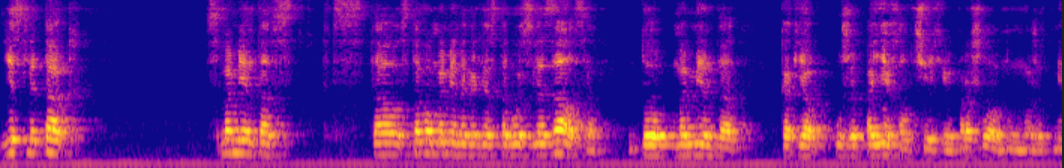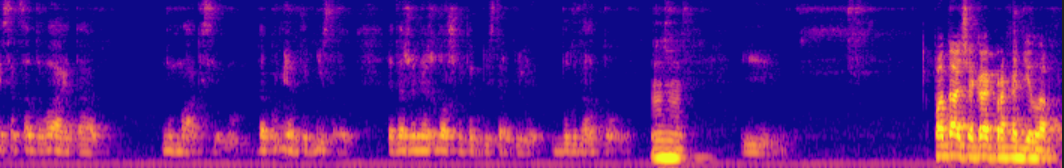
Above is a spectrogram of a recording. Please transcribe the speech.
если так, с момента, с, с того момента, как я с тобой связался, до момента как я уже поехал в Чехию, прошло, ну, может, месяца два, это, ну, максимум. Документы быстро, я даже не ожидал, что они так быстро были, будут готовы. Угу. И... Подача как проходила?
